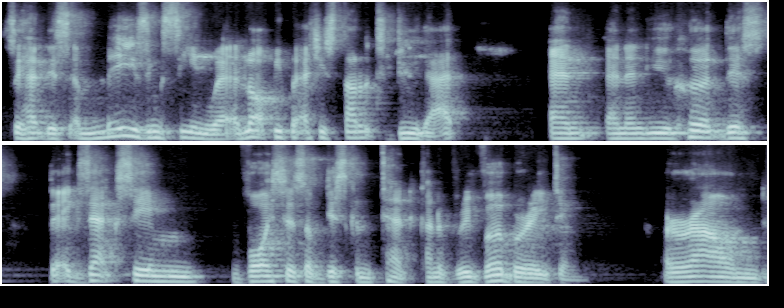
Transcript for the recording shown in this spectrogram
so you had this amazing scene where a lot of people actually started to do that and and then you heard this the exact same voices of discontent kind of reverberating around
